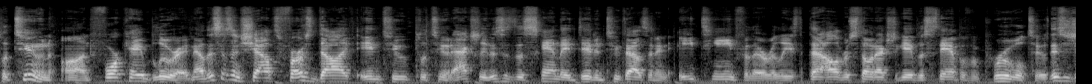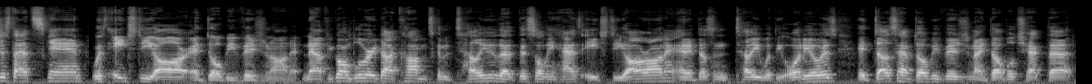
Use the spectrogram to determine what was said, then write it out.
Platoon on 4K Blu-ray. Now this isn't Shout's first dive into Platoon. Actually, this is the scan they did in 2018 for their release that Oliver Stone actually gave the stamp of approval to. This is just that scan with HDR and Dolby Vision on it. Now if you go on Blu-ray.com, it's going to tell you that this only has HDR on it and it doesn't tell you what the audio is. It does have Dolby Vision. I double checked that.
